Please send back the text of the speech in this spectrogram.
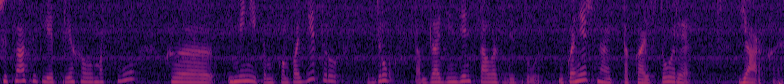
16 лет, приехала в Москву к именитому композитору, и вдруг там за один день стала звездой. Ну, конечно, такая история яркая.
